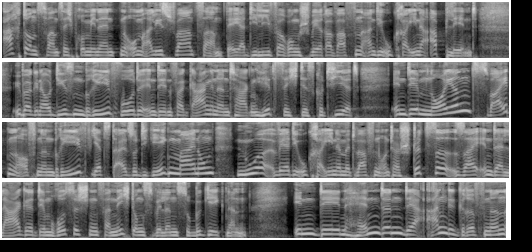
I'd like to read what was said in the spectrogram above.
28 Prominenten um Alice Schwarzer, der ja die Lieferung schwerer Waffen an die Ukraine ablehnt. Über genau diesen Brief wurde in den vergangenen Tagen hitzig diskutiert. In dem neuen zweiten offenen Brief, jetzt also die Gegenmeinung, nur wer die Ukraine mit Waffen unterstütze, sei in der Lage, dem russischen Vernichtungswillen zu begegnen. In den Händen der Angegriffenen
